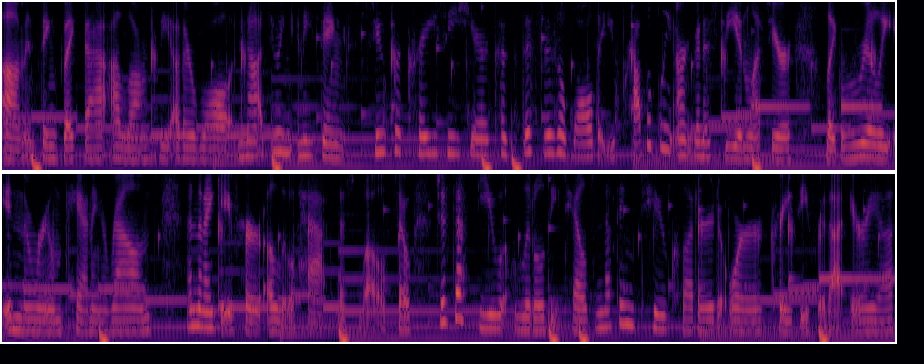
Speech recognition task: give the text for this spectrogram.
um, and things like that along the other wall. Not doing anything super crazy here because this is a wall that you probably aren't aren't going to see unless you're like really in the room panning around. And then I gave her a little hat as well. So just a few little details, nothing too cluttered or crazy for that area.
